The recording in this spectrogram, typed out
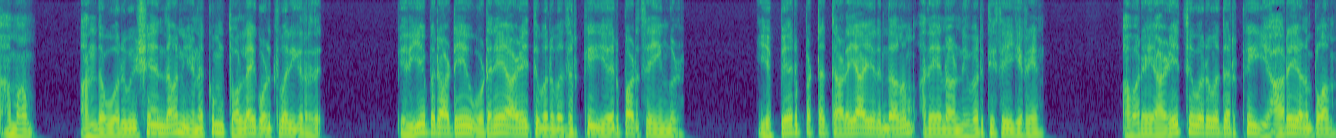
ஆமாம் அந்த ஒரு விஷயம்தான் எனக்கும் தொல்லை கொடுத்து வருகிறது. பெரிய பிராட்டியை உடனே அழைத்து வருவதற்கு ஏற்பாடு செய்யுங்கள். எப்பேற்பட்ட தடையாயிருந்தாலும் அதை நான் நிவர்த்தி செய்கிறேன். அவரை அழைத்து வருவதற்கு யாரை அனுப்பலாம்?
